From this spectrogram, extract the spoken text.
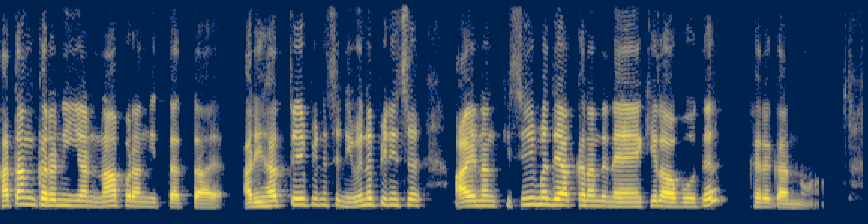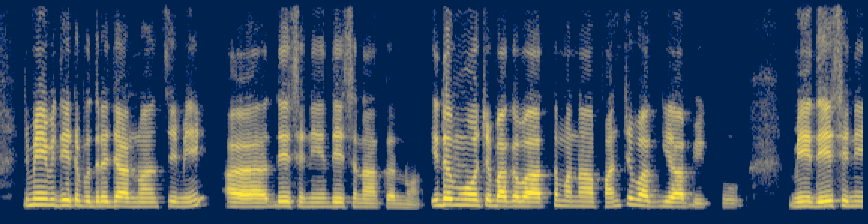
කතන් කරණීයන් නාපරං ඉත්තත්තාය. අරිහත්වය පිණිස නිවෙන පිණිස අයනං කිසිීම දෙයක් කරන්න නෑ කියලා අවබෝධ කරගන්නවා. මේ විදියට බුදුරජාන් වහන්සේ මේ දේශනය දේශනා කරනවා. ඉදමෝච භගවාත්ත මනා පංච වග්‍යාපික්කු. මේ දේශනය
